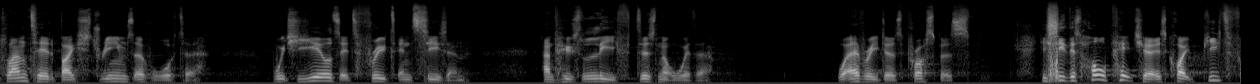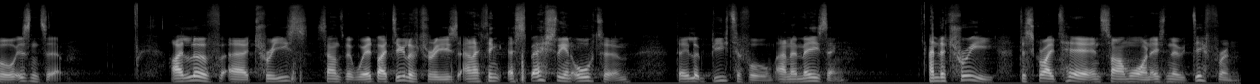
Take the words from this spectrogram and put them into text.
planted by streams of water, which yields its fruit in season, and whose leaf does not wither. Whatever he does prospers. You see, this whole picture is quite beautiful, isn't it? I love uh, trees. Sounds a bit weird, but I do love trees, and I think especially in autumn, they look beautiful and amazing. And the tree described here in Psalm 1 is no different.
